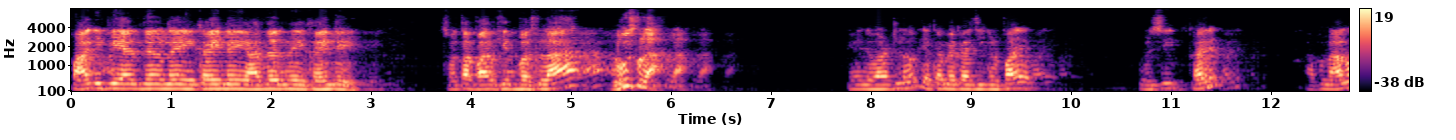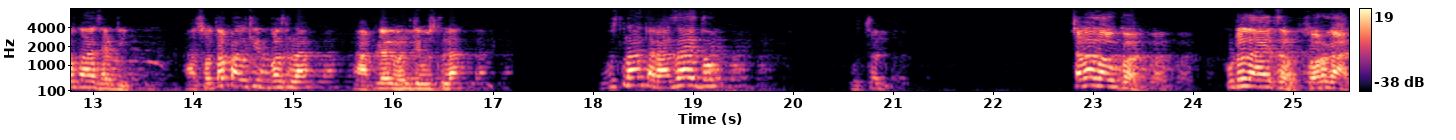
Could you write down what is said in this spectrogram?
पाणी पियायला नाही, काही नाही, आदर नाही, काही नाही. स्वतः पालखीत बसला रुसला. त्याने वाटलं एकामेकाची इकडे पाय ऋषी काय रे? आपण आलो कायसाठी? हा स्वतः पालखीत बसला. आपल्याला म्हणते उचला. उचला आता राजा आहे तो. उचल. चला लवकर. कुठं जायचं? स्वर्गात.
